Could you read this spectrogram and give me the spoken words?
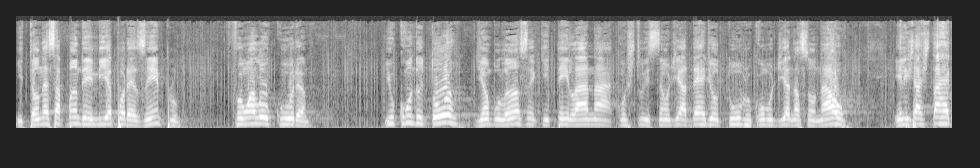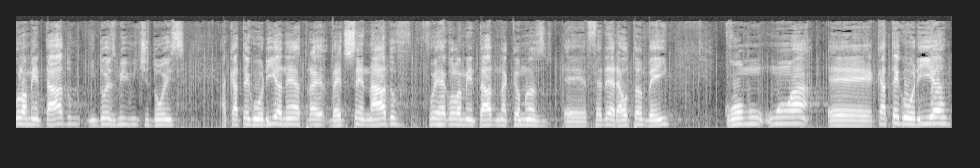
Então, nessa pandemia, por exemplo, foi uma loucura. E o condutor de ambulância, que tem lá na Constituição dia 10 de outubro como Dia Nacional, ele já está regulamentado. Em 2022, a categoria, né, através do Senado, foi regulamentado na Câmara é, Federal também como uma é, categoria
